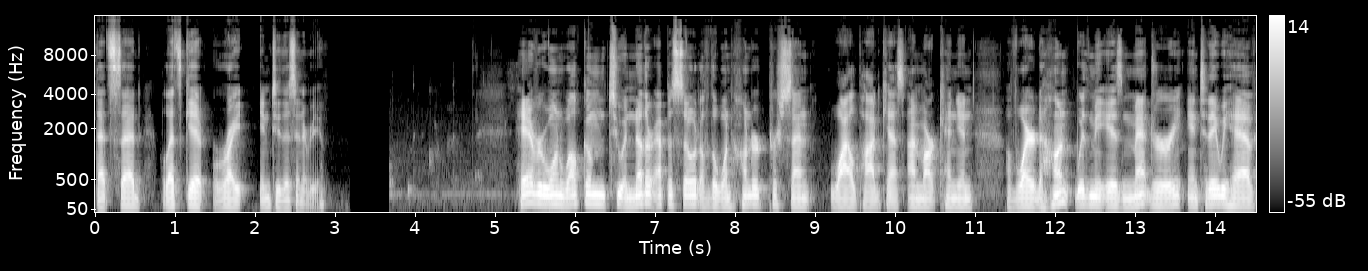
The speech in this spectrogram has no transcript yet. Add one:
That said, let's get right into this interview. Hey everyone, welcome to another episode of the 100% Wild Podcast. I'm Mark Kenyon of Wired to Hunt. With me is Matt Drury, and today we have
